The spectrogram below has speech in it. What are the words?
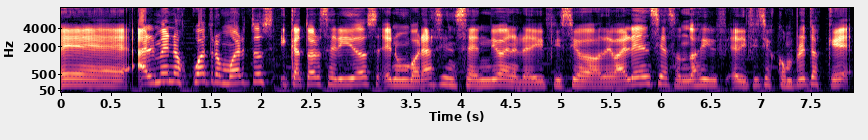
Eh, al menos cuatro muertos y 14 heridos en un voraz incendio en el edificio de Valencia. Son dos edif- edificios completos que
